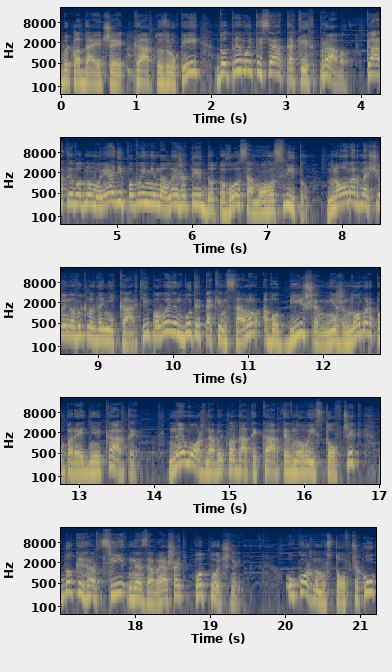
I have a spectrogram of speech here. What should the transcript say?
Викладаючи карту з руки, дотримуйтеся таких правил. Карти в одному ряді повинні належати до того самого світу. Номер на щойно викладеній карті повинен бути таким самим або більшим, ніж номер попередньої карти. Не можна викладати карти в новий стовпчик, доки гравці не завершать поточний. У кожному стовпчику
